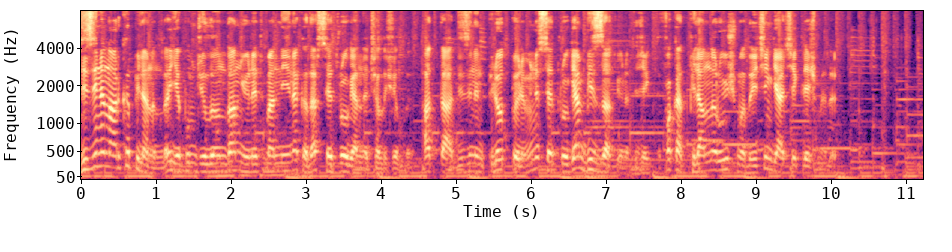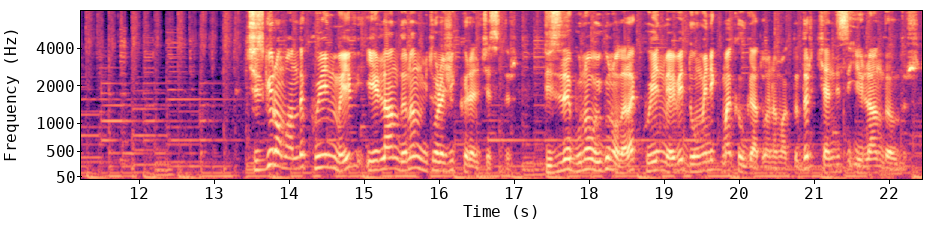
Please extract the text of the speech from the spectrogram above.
Dizinin arka planında yapımcılığından yönetmenliğine kadar Seth Rogen'le çalışıldı. Hatta dizinin pilot bölümünü Seth Rogen bizzat yönetecekti. Fakat planlar uyuşmadığı için gerçekleşmedi. Çizgi romanda Queen Maeve İrlanda'nın mitolojik kraliçesidir. Dizide buna uygun olarak Queen Maeve'i Dominic McElgat oynamaktadır. Kendisi İrlandalıdır.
